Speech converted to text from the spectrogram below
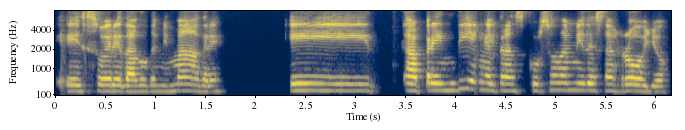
eso heredado de mi madre. Y aprendí en el transcurso de mi desarrollo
